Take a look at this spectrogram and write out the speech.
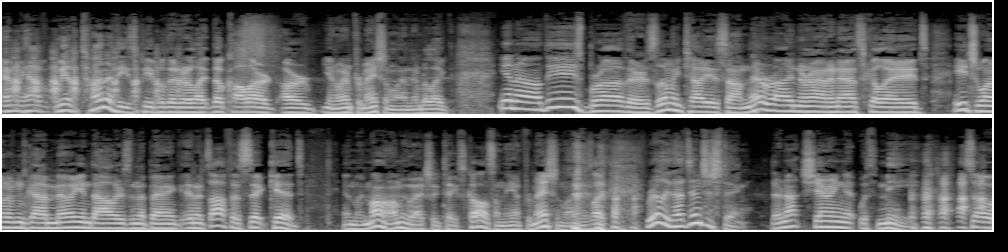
and we have we have a ton of these people that are like they'll call our our you know information line. and They're like, you know, these brothers. Let me tell you something. They're riding around in Escalades. Each one of them's got a million dollars in the bank, and it's off of sick kids. And my mom, who actually takes calls on the information line, is like, really, that's interesting. They're not sharing it with me, so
